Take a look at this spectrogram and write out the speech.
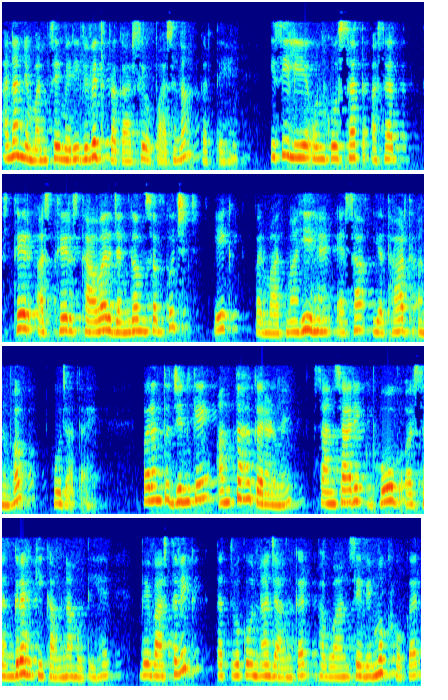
अनन्य मन से मेरी विविध प्रकार से उपासना करते हैं। इसीलिए उनको सत, असत स्थिर, अस्थिर, स्थावर, जंगम, सब कुछ एक परमात्मा ही है, ऐसा यथार्थ अनुभव हो जाता है। परंतु जिनके अंतकरण में सांसारिक भोग और संग्रह की कामना होती है, वे वास्तविक तत्व को न जानकर भगवान से विमुख होकर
